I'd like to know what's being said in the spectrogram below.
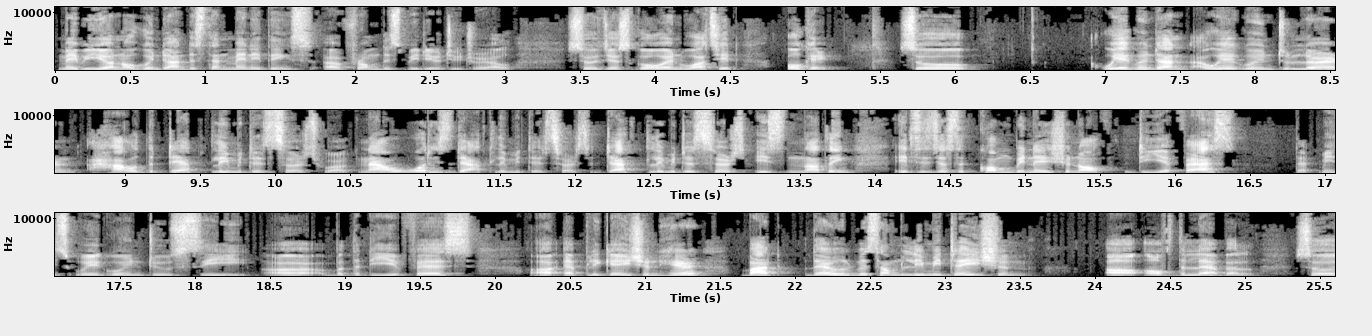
maybe you're not going to understand many things uh, from this video tutorial. So just go and watch it. Okay so we are going to we are going to learn how the depth limited search work. Now what is depth limited search? Depth limited search is nothing. It is just a combination of dfs that means we're going to see uh, but the dfs uh, application here. But there will be some limitation uh, of the level so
